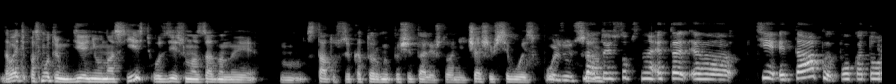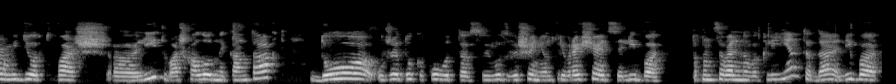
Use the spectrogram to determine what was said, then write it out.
Давайте посмотрим, где они у нас есть. Вот здесь у нас заданы статусы, которые мы посчитали, что они чаще всего используются. Да, то есть, собственно, это э, те этапы, по которым идет ваш э, лид, ваш холодный контакт до уже до какого-то своего завершения. Он превращается либо в потенциального клиента, да, либо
